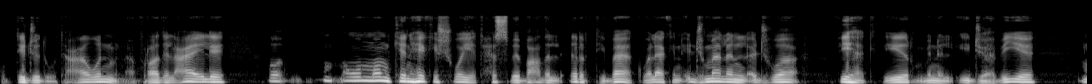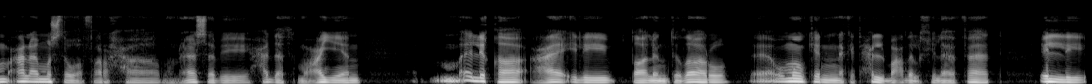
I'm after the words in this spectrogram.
وبتجدوا تعاون من أفراد العائلة وممكن هيك شوي تحس ببعض الارتباك ولكن إجمالا الأجواء فيها كثير من الإيجابية على مستوى فرحة مناسبة حدث معين لقاء عائلي طال انتظاره وممكن إنك تحل بعض الخلافات اللي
